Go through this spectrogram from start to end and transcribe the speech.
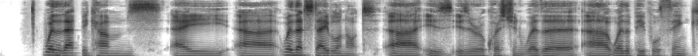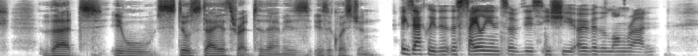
whether that becomes a uh, whether that's stable or not uh, is is a real question. Whether uh, whether people think that it will still stay a threat to them is is a question. Exactly, the, the salience of this issue over the long run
